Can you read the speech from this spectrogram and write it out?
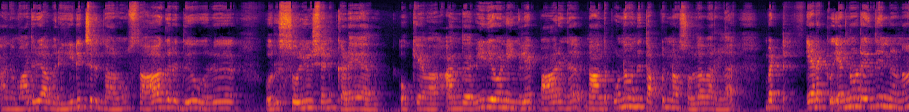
அந்த மாதிரி அவர் இடிச்சிருந்தாலும் சாகிறது ஒரு ஒரு சொல்யூஷன் கிடையாது ஓகேவா? அந்த வீடியோவை நீங்களே பாருங்கள் நான் அந்த பொண்ணை வந்து தப்புன்னு நான் சொல்ல வரல. பட் எனக்கு என்னோட இது என்னன்னா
